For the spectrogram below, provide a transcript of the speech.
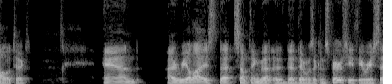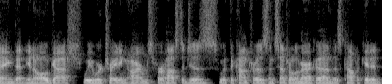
politics, and I realized that something that uh, that there was a conspiracy theory saying that you know oh gosh we were trading arms for hostages with the Contras in Central America and this complicated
